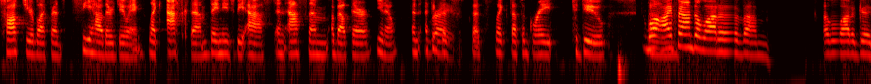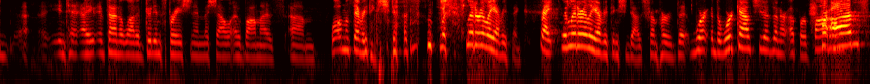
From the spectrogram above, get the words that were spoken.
"Talk to your black friends, see how they're doing. Like ask them; they need to be asked, and ask them about their, you know, and I think right. that's that's like that's a great to do. Well, um, I found a lot of um, a lot of good. Uh, intent. I found a lot of good inspiration in Michelle Obama's. Um, well, almost everything she does, literally everything. Right. Literally everything she does, from her the work the workouts she does on her upper body, her arms.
